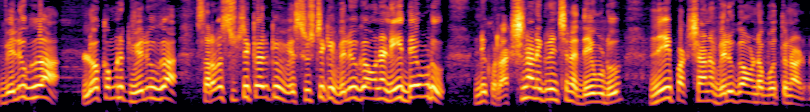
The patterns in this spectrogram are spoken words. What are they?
వెలుగుగా లోకమునికి వెలుగుగా సర్వ సృష్టికరికి సృష్టికి వెలుగుగా ఉన్న నీ దేవుడు నీకు రక్షణ అనుగ్రహించిన దేవుడు నీ పక్షాన వెలుగుగా ఉండబోతున్నాడు.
